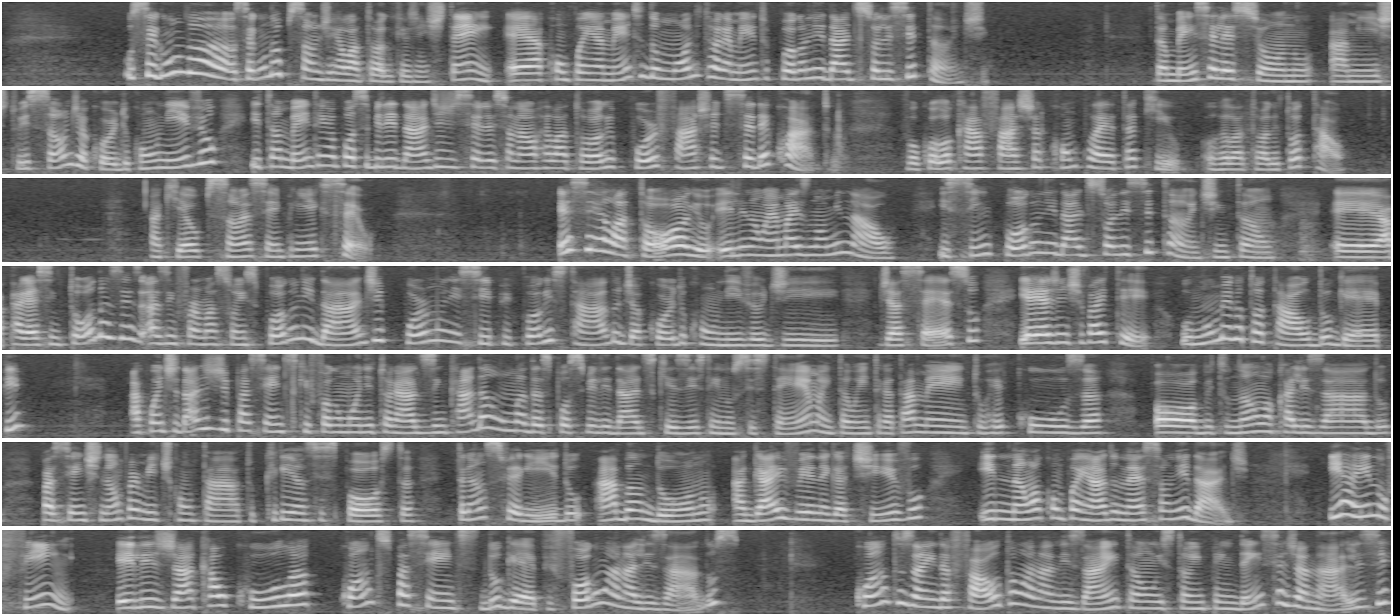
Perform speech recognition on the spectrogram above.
O segundo, a segunda opção de relatório que a gente tem é acompanhamento do monitoramento por unidade solicitante. Também seleciono a minha instituição de acordo com o nível e também tenho a possibilidade de selecionar o relatório por faixa de CD4. Vou colocar a faixa completa aqui, o relatório total. Aqui a opção é sempre em Excel. Esse relatório, ele não é mais nominal, e sim por unidade solicitante. Então, é, aparecem todas as informações por unidade, por município e por estado, de acordo com o nível de, de acesso. E aí a gente vai ter o número total do GAP, a quantidade de pacientes que foram monitorados em cada uma das possibilidades que existem no sistema, então em tratamento, recusa, óbito, não localizado, paciente não permite contato, criança exposta, transferido, abandono, HIV negativo e não acompanhado nessa unidade. E aí, no fim, ele já calcula quantos pacientes do GAP foram analisados, quantos ainda faltam analisar, então estão em pendência de análise,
